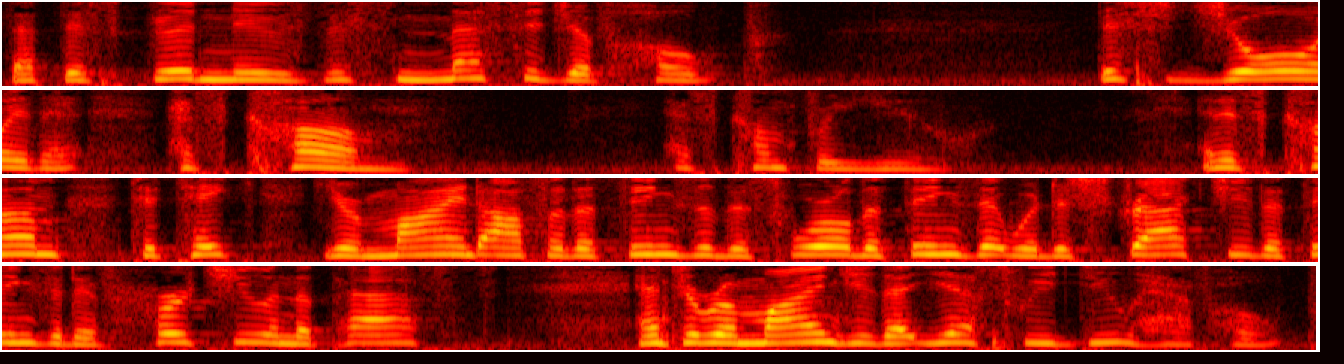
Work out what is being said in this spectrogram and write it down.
that this good news, this message of hope, this joy that has come, has come for you. And it's come to take your mind off of the things of this world, the things that would distract you, the things that have hurt you in the past, and to remind you that, yes, we do have hope.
